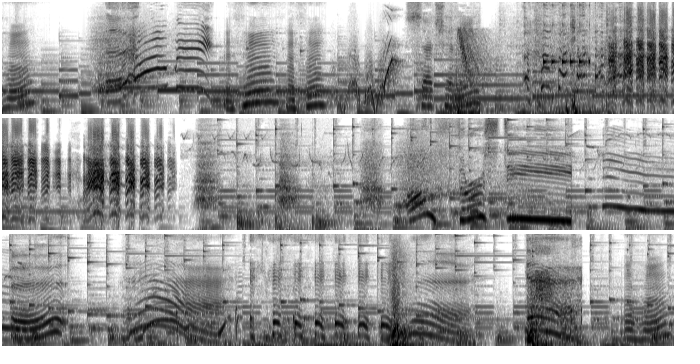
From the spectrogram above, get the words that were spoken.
hmm? Mhm. Mhm. Section eight. I'm thirsty! Uh, yeah. Mhm.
